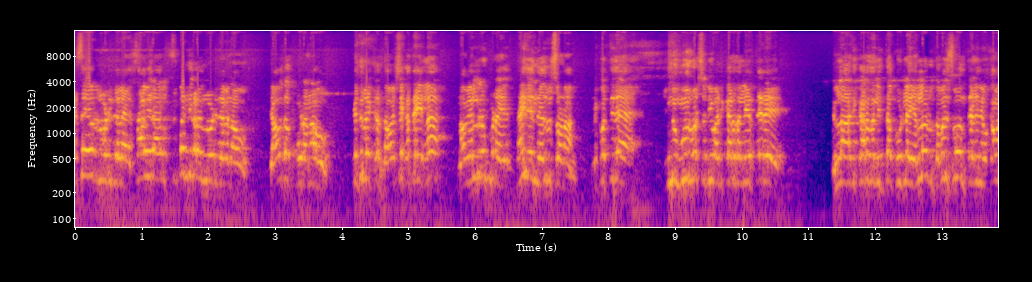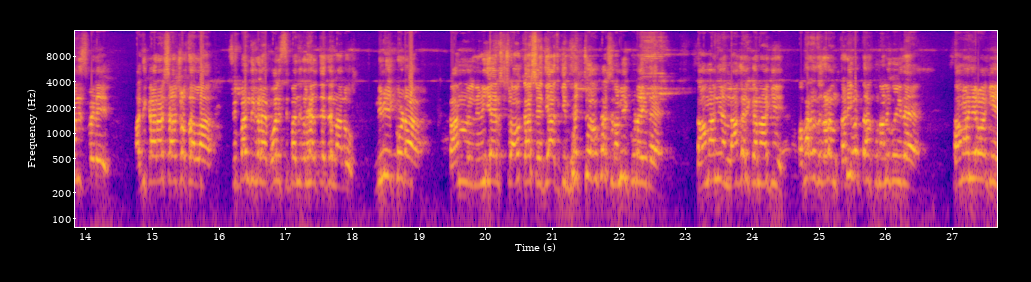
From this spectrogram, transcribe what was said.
ಎಸ್ ಐ ಅವರು ನೋಡಿದ್ದೇವೆ. ಸಾವಿರಾರು ಸಿಬ್ಬಂದಿಗಳನ್ನು ನೋಡಿದ್ದೇವೆ ನಾವು. ಯಾವ್ದೋ ಕೂಡ ನಾವು ಹೆದರ್ಬೇಕಂತ ಅವಶ್ಯಕತೆ ಇಲ್ಲ. ನಾವೆಲ್ಲರೂ ಕೂಡ ಧೈರ್ಯದಿಂದ ಎದುರಿಸೋಣ. ನಿಮ್ಗೆ ಗೊತ್ತಿದೆ, ಇನ್ನು ಮೂರು ವರ್ಷ ನೀವು ಅಧಿಕಾರದಲ್ಲಿ ಇರ್ತೀರಿ. ಎಲ್ಲ ಅಧಿಕಾರದಲ್ಲಿ ಇದ್ದ ಕೂಡಲೇ ಎಲ್ಲರೂ ಗಮನಿಸುವ ಅಂತ ಹೇಳಿ ನೀವು ಗಮನಿಸಬೇಡಿ. ಅಧಿಕಾರ ಶಾಶ್ವತ ಅಲ್ಲ. ಸಿಬ್ಬಂದಿಗಳೇ, ಪೊಲೀಸ್ ಸಿಬ್ಬಂದಿಗಳು ಹೇಳ್ತಾ ಇದ್ದೆ ನಾನು. ನಿಮಗೆ ಕೂಡ ಕಾನೂನಲ್ಲಿ ನಿಮಗೆ ಎಷ್ಟು ಅವಕಾಶ ಇದೆಯಾ? ಅದಕ್ಕಿಂತ ಹೆಚ್ಚು ಅವಕಾಶ ನಮಗೆ ಕೂಡ ಇದೆ. ಸಾಮಾನ್ಯ ನಾಗರಿಕನಾಗಿ ಅಪರಾಧಗಳನ್ನು ತಡೆಯುವಂತ ಹಕ್ಕು ನನಗೂ ಇದೆ. ಸಾಮಾನ್ಯವಾಗಿ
